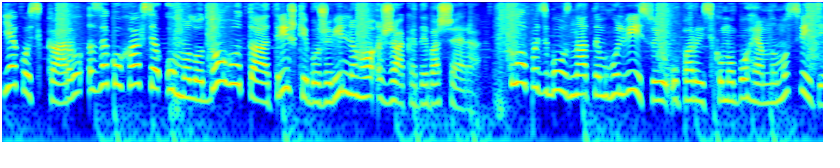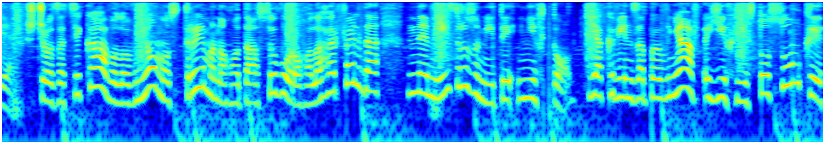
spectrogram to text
якось Карл закохався у молодого та трішки божевільного Жака де Башера. Хлопець був знатним гульвійсою у паризькому богемному світі. Що зацікавило в ньому стриманого та суворого Лагерфельда, не міг зрозуміти ніхто. Як він запевняв, їхні стосунки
